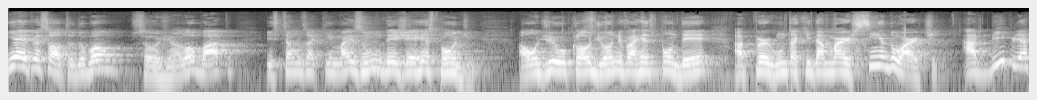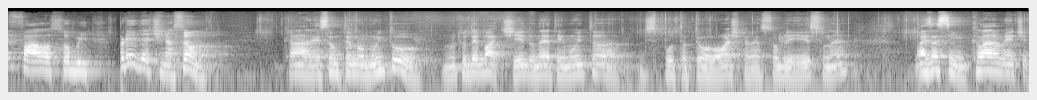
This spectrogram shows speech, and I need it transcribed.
E aí pessoal, tudo bom? Sou o Jean Lobato e estamos aqui mais um DG Responde, onde o Claudione vai responder a pergunta aqui da Marcinha Duarte. A Bíblia fala sobre predestinação? Cara, esse é um tema muito, muito debatido, né? Tem muita disputa teológica né, sobre isso, né? Mas assim, claramente,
